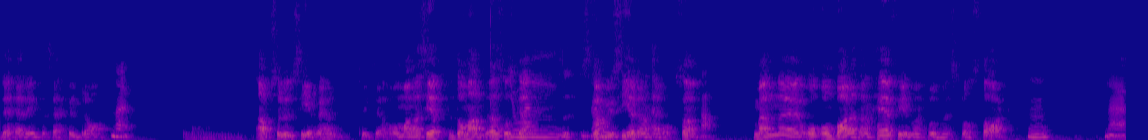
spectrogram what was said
det här är inte särskilt bra. Nej. Absolut sevärd tycker jag. Om man har sett de andra så Jo ska, men... ska ja. man ju se den här också. Ja. Men om bara den här filmen funnits från start Mm. Nej.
